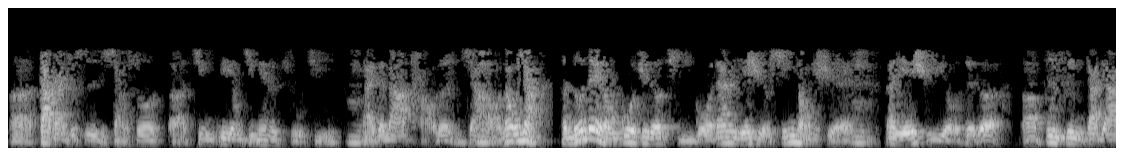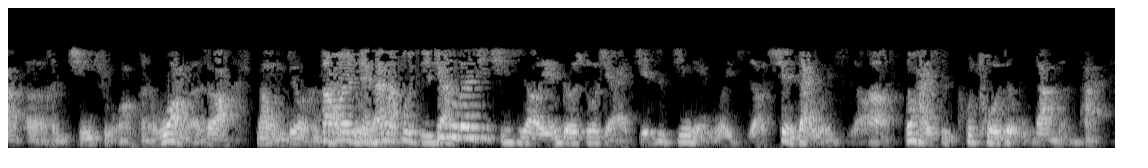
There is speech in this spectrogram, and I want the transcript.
呃大概就是想说呃今利用今天的主题嗯来跟大家讨论一下哦。那我想很多内容过去都提过，但是也许有新同学，嗯那也许有这个呃不一定大家呃很清楚哦，可能忘了是吧？那我们就很稍微简单的啊复习一下技术。分析其实啊，严格说起来，截至今年为止啊，现在为止啊，啊都还是不脱这五大门派。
